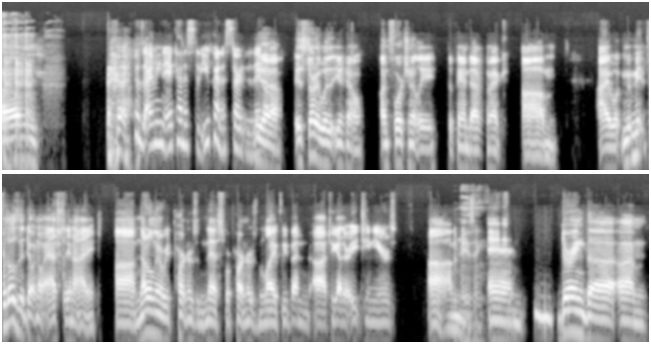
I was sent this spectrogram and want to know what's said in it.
Um, because I mean, it kind of st- you kind of started it. yeah, it started with you know, unfortunately, the pandemic. Um, I w- m- m- for those that don't know, Ashley and I, um, not only are we partners in this, we're partners in life. We've been uh, together 18 years. Um, Amazing. And Mm, during the um,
